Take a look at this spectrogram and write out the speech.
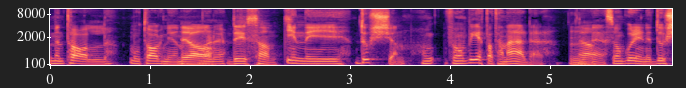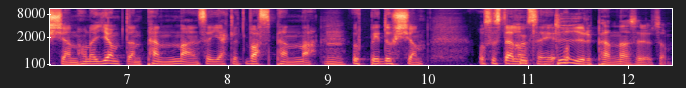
mentalmottagningen, Ja, det det är sant. inne i duschen. Hon, för hon vet att han är där. Mm. Eh, så hon går in i duschen. Hon har gömt en penna, en så jäkligt vass penna, Mm. uppe i duschen. Och så ställer hon sig... Sjukt dyr penna ser det ut som.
